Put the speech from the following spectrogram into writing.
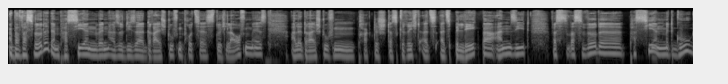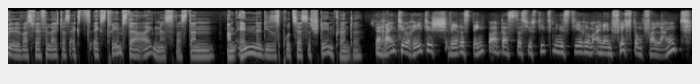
Aber was würde denn passieren, wenn also dieser Drei-Stufen-Prozess durchlaufen ist, alle drei Stufen praktisch das Gericht als, als belegbar ansieht? Was, was würde passieren mit Google? Was wäre vielleicht das ex extremste Ereignis, was dann am Ende dieses Prozesses stehen könnte? Ja, rein theoretisch wäre es denkbar, dass das Justizministerium eine Entflechtung verlangt.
